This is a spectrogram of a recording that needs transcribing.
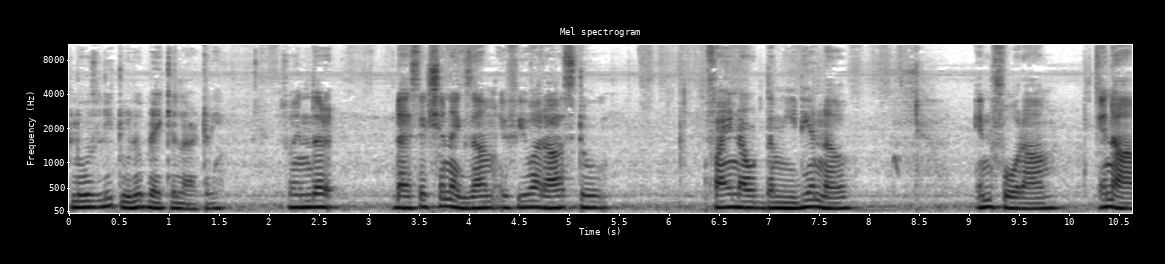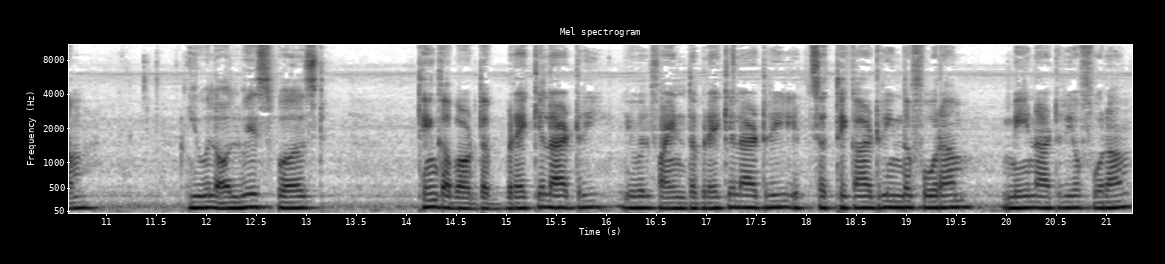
closely to the brachial artery. So in the dissection exam if you are asked to find out the median nerve in forearm in arm you will always first think about the brachial artery. You will find the brachial artery. It's a thick artery in the forearm main artery of forearm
